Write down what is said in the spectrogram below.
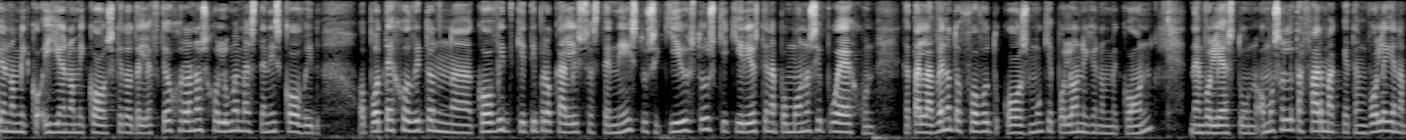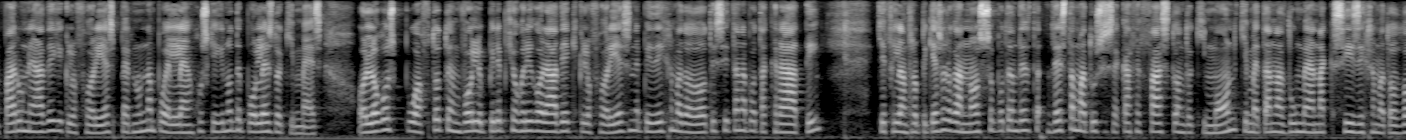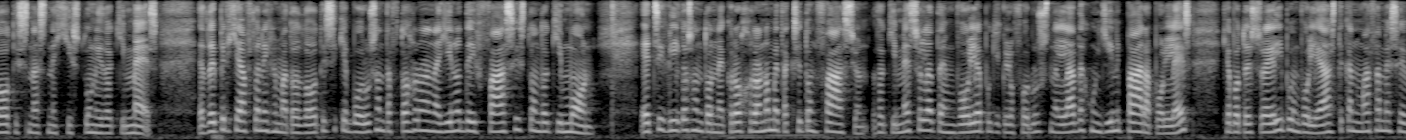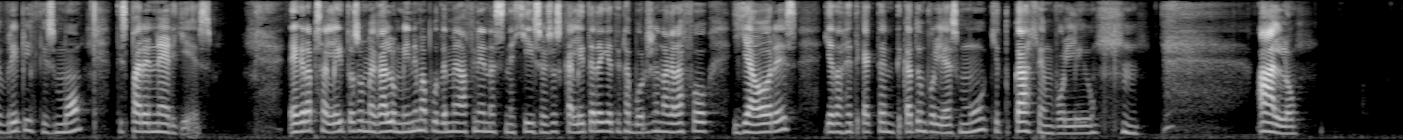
υγειονομικός και τον τελευταίο χρόνο ασχολούμαι με ασθενείς COVID. Οπότε έχω δει τον ε, COVID και τι προκαλεί στους ασθενείς, στου οικείους τους και κυρίως την απομόνωση που έχουν. Καταλαβαίνω το φόβο του κόσμου και πολλών υγειονομικών να εμβολιαστούν. Όμως όλα τα φάρμακα και τα εμβόλια για να πάρουν άδεια κυκλοφορίας περνούν από ελέγχους και γίνονται πολλές δοκιμές. Ο λόγος που αυτό το εμβόλιο πήρε πιο γρήγορα άδεια κυκλοφορίας είναι επειδή η χρηματοδότηση ήταν από τα κράτη και φιλανθρωπικές οργανώσεις, οπότε δεν σταματούσε σε κάθε φάση των δοκιμών και μετά να δούμε αν αξίζει η χρηματοδότηση να συνεχιστούν οι δοκιμές. Εδώ υπήρχε αυτόν χρηματοδότηση και μπορούσαν ταυτόχρονα να γίνονται οι φάσεις των δοκιμών. Έτσι γλίτωσαν τον νεκρό χρόνο μεταξύ των φάσεων. Δοκιμές σε όλα τα εμβόλια που κυκλοφορούν στην Ελλάδα έχουν γίνει πάρα πολλές και από το Ισραήλ που εμβολιάστηκαν μάθαμε σε ευρύ πληθυσμό τις παρενέργειες. Έγραψα, λέει, τόσο μεγάλο μήνυμα που δεν με άφηνε να συνεχίσω. Ίσως καλύτερα γιατί θα μπορούσα να γράφω για ώρες για τα θετικά και τα αρνητικά του εμβολιασμού και του κάθε εμβολίου. Άλλο.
